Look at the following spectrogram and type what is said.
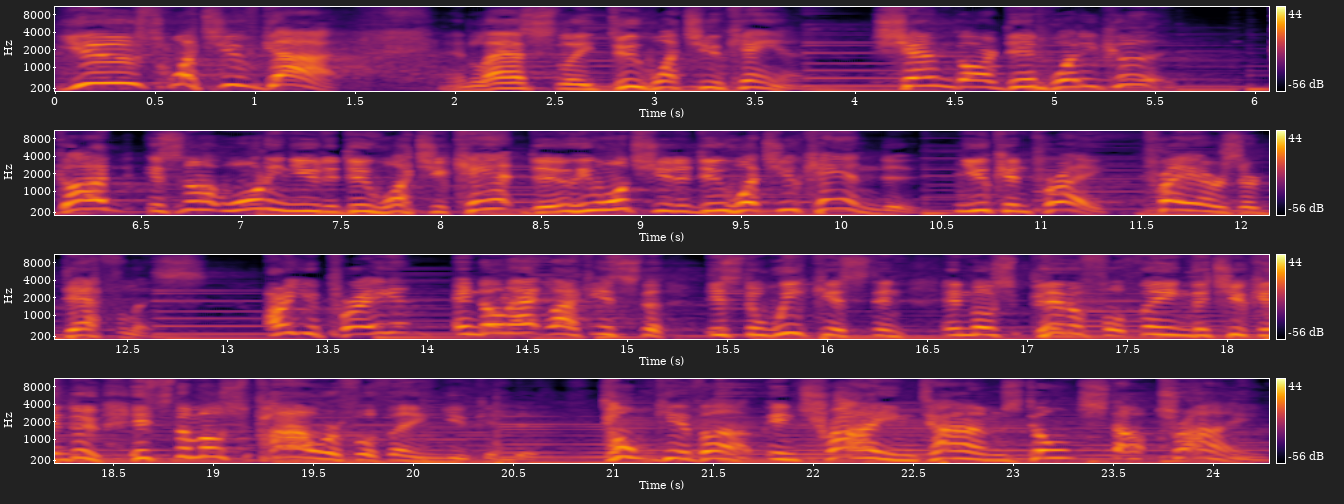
Use what you've got. And lastly, do what you can. Shamgar did what he could. God is not wanting you to do what you can't do. He wants you to do what you can do. You can pray. Prayers are deathless. Are you praying? And don't act like it's the, it's the weakest and, and most pitiful thing that you can do. It's the most powerful thing you can do. Don't give up. In trying times, don't stop trying.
